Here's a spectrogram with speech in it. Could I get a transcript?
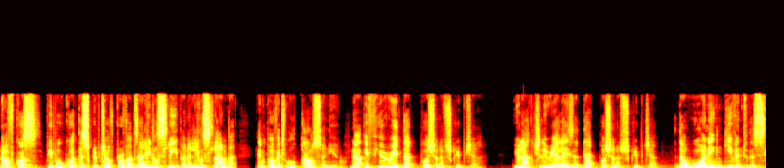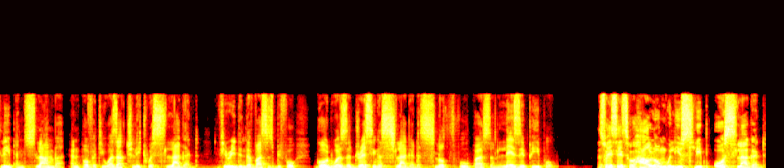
Now, of course, people quote the scripture of Proverbs a little sleep and a little slumber, and poverty will pounce on you. Now, if you read that portion of scripture, you'll actually realize that that portion of scripture, the warning given to the sleep and slumber and poverty was actually to a sluggard. If you read in the verses before, God was addressing a sluggard, a slothful person, lazy people. That's why he says, So how long will you sleep, O sluggard?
